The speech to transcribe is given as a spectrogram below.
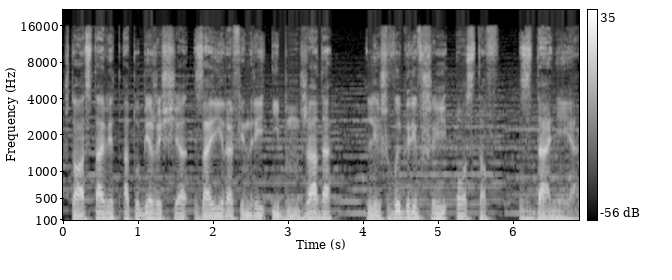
что оставит от убежища Заира Фенри Ибн Джада лишь выгоревший остов здания.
